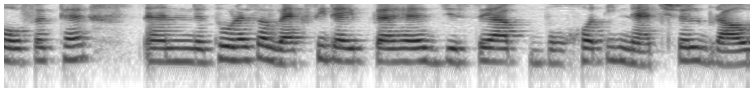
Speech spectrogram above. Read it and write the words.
परफेक्ट है एंड थोड़ा सा वैक्सी टाइप का है, जिससे आप बहुत ही नेचुरल ब्राउ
